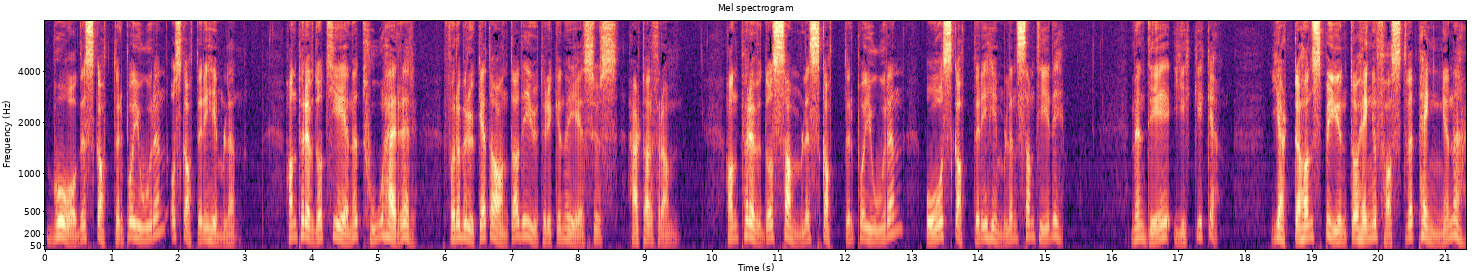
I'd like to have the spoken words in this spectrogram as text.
både skatter på jorden og skatter i himmelen. Han prøvde å tjene to herrer, for å bruke et annet av de uttrykkene Jesus her tar fram. Han prøvde å samle skatter på jorden og skatter i himmelen samtidig. Men det gikk ikke. Hjertet hans begynte å henge fast ved pengene.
